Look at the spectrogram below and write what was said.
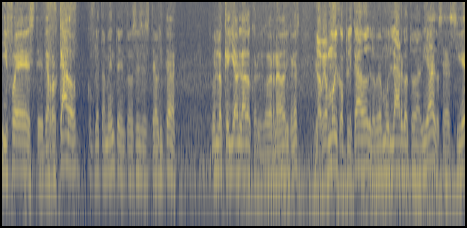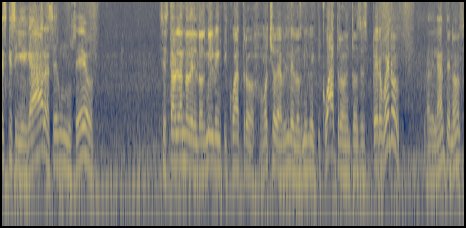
y fue este, derrocado completamente, entonces este, ahorita pues, lo que yo he hablado con el gobernador y con eso, lo veo muy complicado, lo veo muy largo todavía, o sea, si es que se llegara a hacer un museo, se está hablando del 2024, 8 de abril del 2024, entonces, pero bueno, adelante, ¿no? Si,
